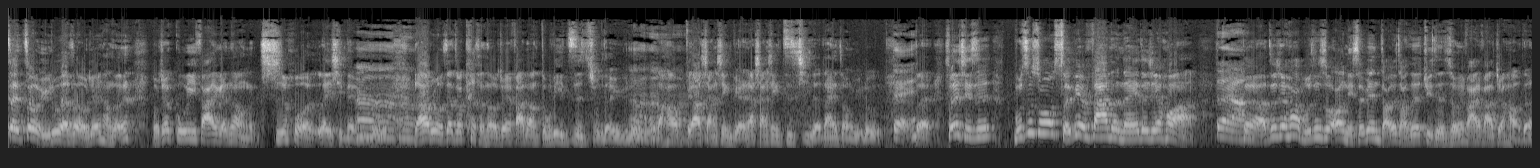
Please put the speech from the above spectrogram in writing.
在做语录的时候，我就会想说，哎，我就故意发一个那种吃货类型的语录。嗯嗯。然后，如果在做课程的时候，我就会发那种独立自主的语录。嗯嗯。然后不要相信别人，要相信自己的那一种语录。对对。所以其实不是说随便发的呢，这些话。对啊，对啊，这些话不是说哦，你随便找一找这些句子，随便发一发就好的，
